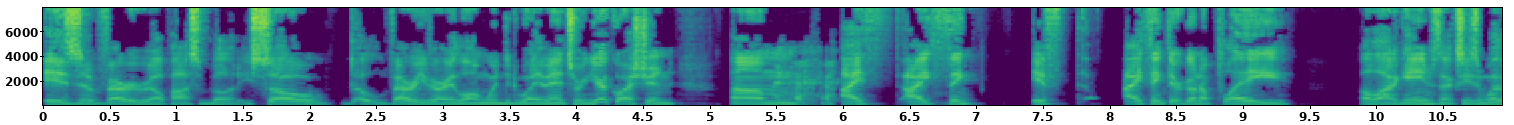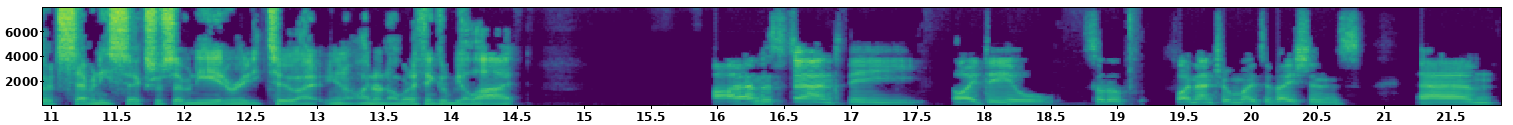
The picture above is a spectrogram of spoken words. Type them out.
is a very real possibility. So a very very long winded way of answering your question. Um, I th- I think if I think they're going to play a lot of games next season, whether it's 76 or 78 or 82. I you know I don't know, but I think it'll be a lot. I understand the ideal sort of financial motivations. Um,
